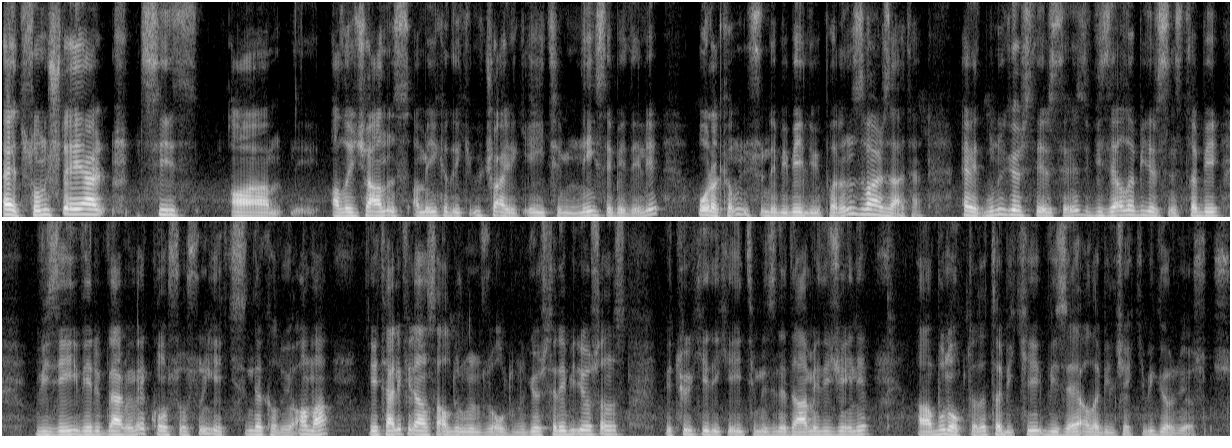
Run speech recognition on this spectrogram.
Evet sonuçta eğer siz alacağınız Amerika'daki 3 aylık eğitim neyse bedeli o rakamın üstünde bir belli bir paranız var zaten. Evet bunu gösterirseniz vize alabilirsiniz. Tabi vizeyi verip vermemek konsolosluğun yetkisinde kalıyor ama yeterli finansal durumunuz olduğunu gösterebiliyorsanız ve Türkiye'deki eğitiminizin de devam edeceğini bu noktada tabii ki vize alabilecek gibi görünüyorsunuz.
